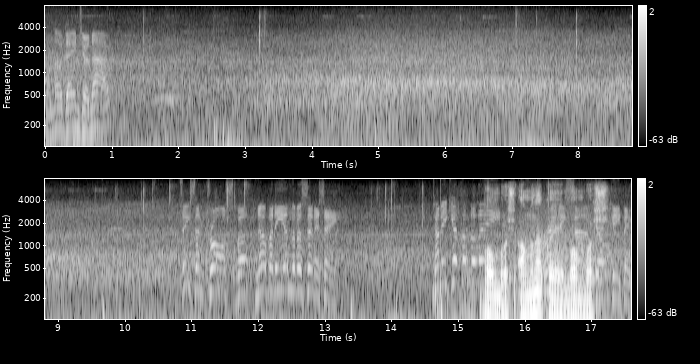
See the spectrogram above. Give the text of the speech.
Well, no danger now. Decent cross, but nobody in the vicinity. Can he give them the lead? Bomboş. Amına koyayım bomboş. Goalkeeping.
